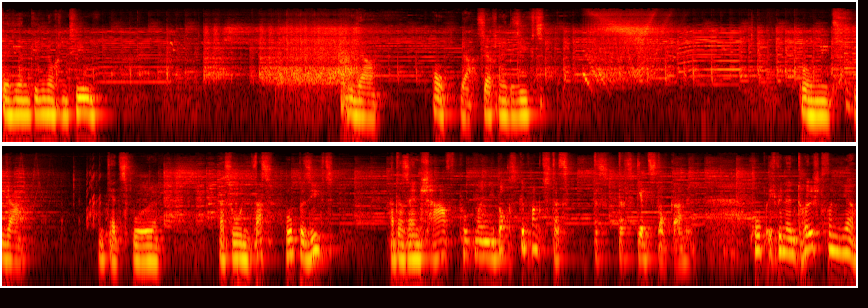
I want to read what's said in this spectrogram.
Der hier im gegnerischen Team. Ja. Oh, ja, sehr schnell besiegt. Und ja. Und jetzt wohl das Huhn. Was? Wo besiegt? Hat er sein Schaf-Pokémon in die Box gepackt? Das, das, das gibt's doch gar nicht. Hob, ich bin enttäuscht von dir.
